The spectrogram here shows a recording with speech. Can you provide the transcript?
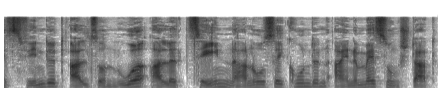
es findet also nur alle 10 Nanosekunden eine Messung statt,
